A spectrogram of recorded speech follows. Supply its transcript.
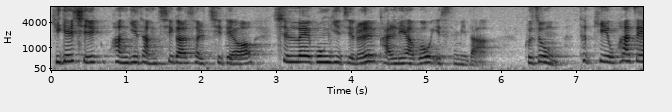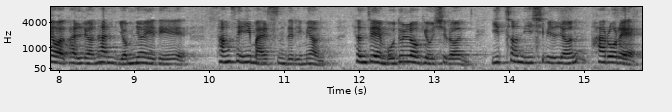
기계식 환기 장치가 설치되어 실내 공기질을 관리하고 있습니다. 그중 특히 화재와 관련한 염려에 대해 상세히 말씀드리면 현재 모듈러 교실은 2021년 8월에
